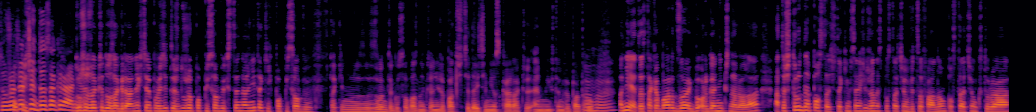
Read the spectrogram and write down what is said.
Dużo popis- rzeczy do zagrania. Dużo rzeczy do zagrania. Chciałem powiedzieć też dużo popisowych scen, ale nie takich popisowych w takim złym tego słowa znaczeniu, że patrzcie, dajcie mi Oscara czy Emmy w tym wypadku. Mhm. A nie, to jest taka bardzo jakby organiczna rola, a też trudna postać w takim sensie, że ona jest postacią wycofaną, postacią, która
